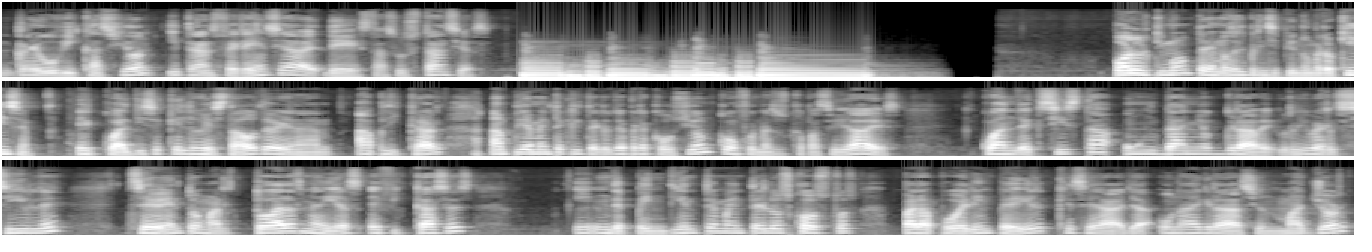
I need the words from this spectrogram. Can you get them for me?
reubicación y transferencia de estas sustancias. Por último, tenemos el principio número 15, el cual dice que los estados deberán aplicar ampliamente criterios de precaución conforme a sus capacidades. Cuando exista un daño grave irreversible, se deben tomar todas las medidas eficaces independientemente de los costos para poder impedir que se haya una degradación mayor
